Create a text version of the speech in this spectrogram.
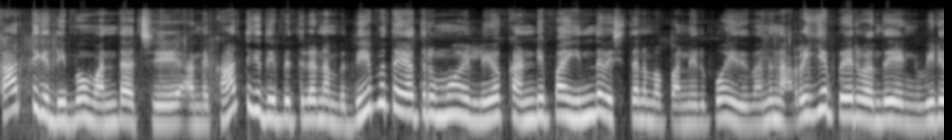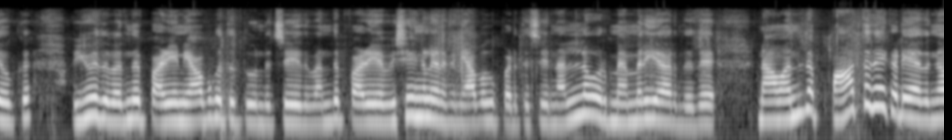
கார்த்திகை தீபம் வந்தாச்சு. அந்த கார்த்திகை தீபத்தில் நம்ம தீபத்தை ஏற்றுறோமோ இல்லையோ கண்டிப்பாக இந்த விஷயத்த நம்ம பண்ணியிருப்போம் இது வந்து நிறைய பேர் வந்து எங்கள் வீடியோவுக்கு ஐயோ இது வந்து பழைய ஞாபகத்தை தூண்டுச்சு இது வந்து பழைய விஷயங்களை எனக்கு ஞாபகப்படுத்துச்சு நல்ல ஒரு மெமரியாக இருந்தது. நான் வந்து இதை பார்த்ததே கிடையாதுங்க.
